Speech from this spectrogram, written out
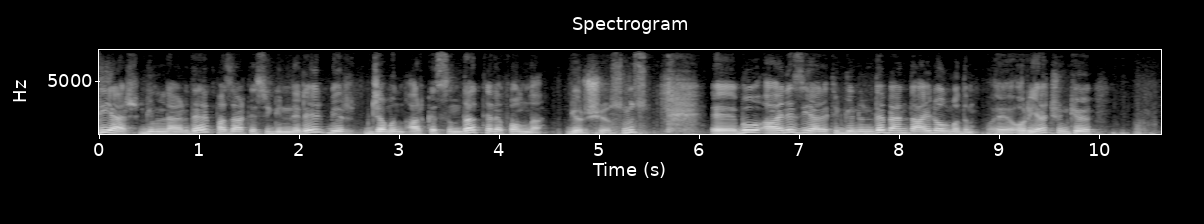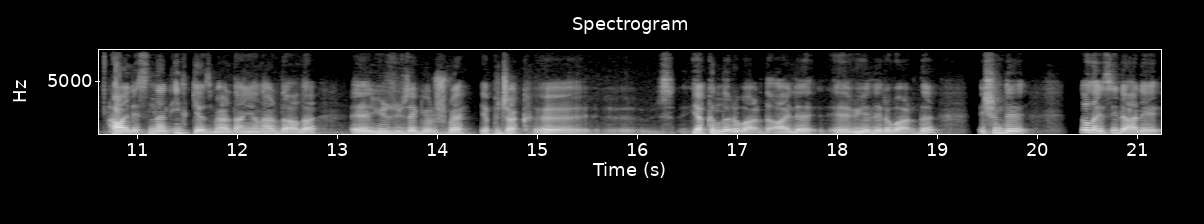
Diğer günlerde pazartesi günleri bir camın arkasında telefonla görüşüyorsunuz. Ee, bu aile ziyareti gününde ben dahil olmadım e, oraya. Çünkü ailesinden ilk kez Merdan Yanardağ'la e, yüz yüze görüşme yapacak e, yakınları vardı, aile e, üyeleri vardı. E şimdi dolayısıyla hani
